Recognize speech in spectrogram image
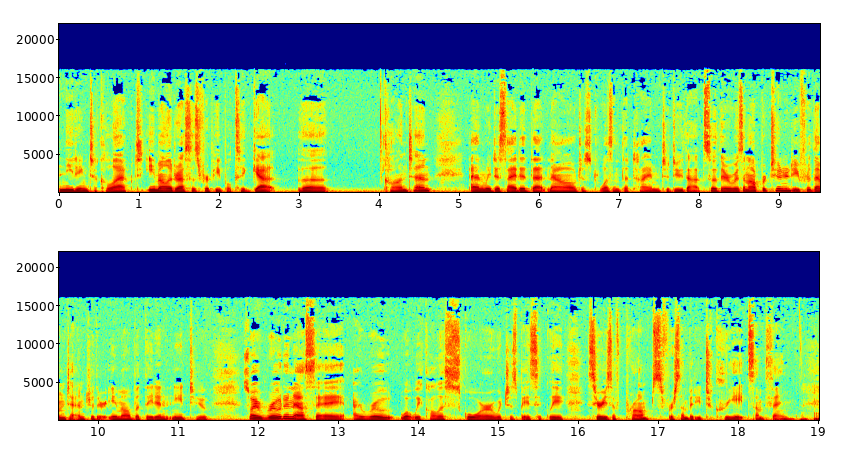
needing to collect email addresses for people to get the content and we decided that now just wasn't the time to do that. So there was an opportunity for them to enter their email, but they didn't need to. So I wrote an essay. I wrote what we call a score, which is basically a series of prompts for somebody to create something. Mm-hmm.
